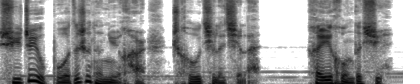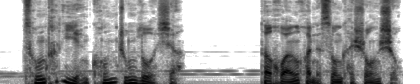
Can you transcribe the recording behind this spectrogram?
许志友脖子上的女孩抽泣了起来，黑红的血从她的眼眶中落下。她缓缓的松开双手，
